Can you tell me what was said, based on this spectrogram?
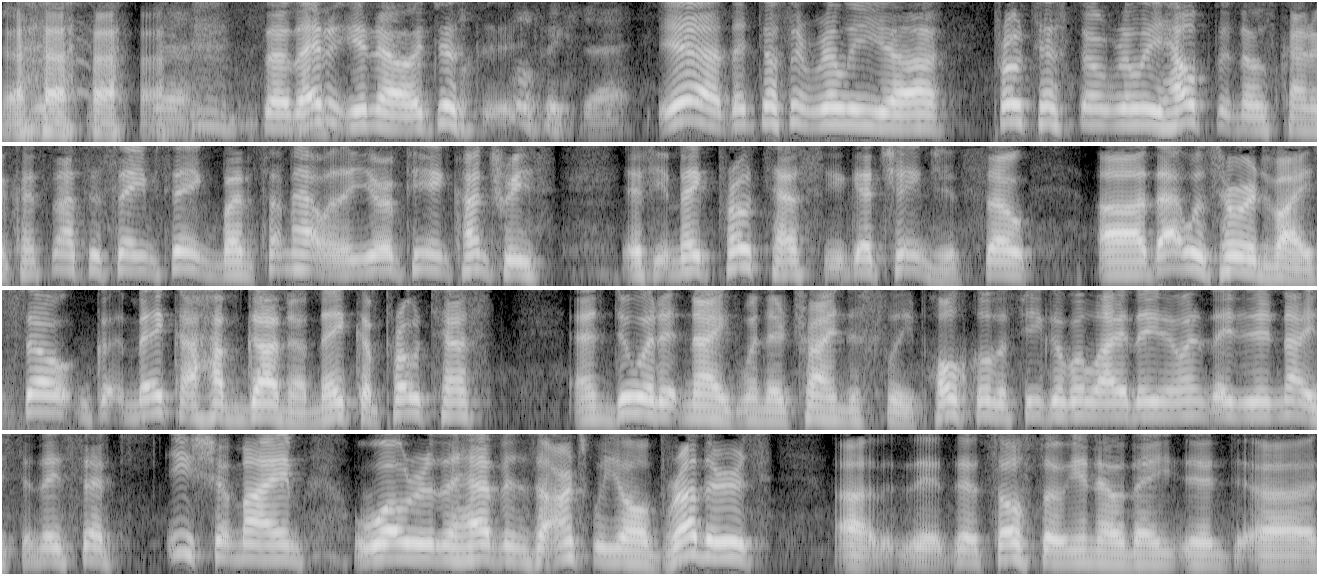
so they, you know, it just we'll fix that. Yeah, that doesn't really uh, protests don't really help in those kind of countries. It's not the same thing, but somehow in the European countries, if you make protests, you get changes. So uh, that was her advice. So make a hafgana, make a protest and do it at night when they're trying to sleep. Holchel the Figa they they did it nice, and they said, Ishamayim, woe to the heavens, aren't we all brothers? Uh, it's also, you know, they, uh,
